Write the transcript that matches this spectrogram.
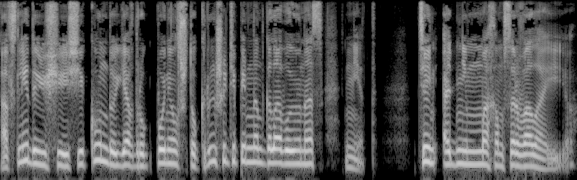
а в следующую секунду я вдруг понял, что крыши теперь над головой у нас нет. Тень одним махом сорвала ее.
